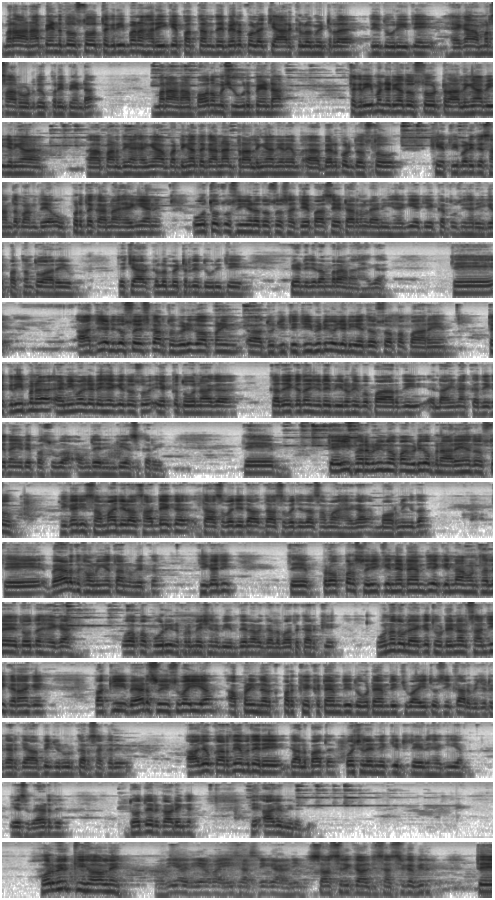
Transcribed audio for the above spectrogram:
ਮਰਾਣਾ ਪਿੰਡ ਦੋਸਤੋ, ਤਕਰੀਬਨ ਹਰੀਕੇ ਪੱਤਣ ਦੇ ਬਿਲਕੁਲ 4 ਕਿਲੋਮੀਟਰ ਦੀ ਦੂਰੀ ਤੇ ਹੈਗਾ ਅੰਮ੍ਰਿਤਸਰ ਰੋਡ ਦੇ ਉੱਪਰ ਹੀ ਪਿੰਡ ਆ। ਮਰਾਣਾ ਬਹੁਤ ਮਸ਼ਹੂਰ ਪਿੰਡ ਆ। ਤਕਰੀਬਨ ਜਿਹੜੀਆਂ ਦੋਸਤੋ, ਟਰਾਲੀਆਂ ਵੀ ਜਿਹੜੀਆਂ ਬਣਦੀਆਂ ਹੈਗੀਆਂ, ਵੱਡੀਆਂ ਦੁਕਾਨਾਂ, ਟਰਾਲੀਆਂ ਜਿਹੜੀਆਂ ਬਿਲਕੁਲ ਦੋਸਤੋ, ਖੇਤੀਬਾੜੀ ਦੇ ਸੰਦ ਬਣਦੇ ਆ, ਉੱਪਰ ਦੁਕਾਨਾਂ ਹੈਗੀਆਂ ਨੇ। ਉੱਥੋਂ ਤੁਸੀਂ ਜਿਹੜਾ ਦੋਸਤੋ, ਸੱਜੇ ਪਾਸੇ ਟਰਨ ਲੈਣੀ ਹੈਗੀ ਹੈ ਜੇਕਰ ਤੁਸੀਂ ਹਰੀਕੇ ਪੱਤਣ ਤੋਂ ਆ ਰਹੇ ਹੋ, ਤੇ 4 ਕਿਲੋਮੀਟਰ ਦੀ ਦੂਰੀ ਤੇ ਪਿੰਡ ਜਿਹੜਾ ਮਰਾਣਾ ਹੈਗਾ। ਤੇ ਅੱਜ ਜਿਹੜੀ ਦੋਸਤੋ, ਇਸ ਘਰ ਤੋਂ ਵੀਡੀਓ ਆਪਣੀ ਦੂਜੀ, ਤੀਜੀ ਵੀਡੀਓ ਜਿਹੜੀ ਹੈ ਦੋਸਤੋ, ਆਪਾਂ ਪਾ ਰਹੇ ਹਾਂ। ਤਕਰੀਬਨ ਐਨੀਮਲ ਜਿਹੜੇ ਹੈਗੇ ਦੋਸਤੋ, ਇੱਕ, ਦੋ ਨਗ ਕਦੇ ਕਦੇ ਜਿਹੜੇ ਵੀਰ ਹੋਣੀ ਵਪਾਰ ਦੀ ਲਾਈਨ ਆ ਕਦੇ ਕਦੇ ਜਿਹੜੇ ਪਸ਼ੂ ਆ, ਆਉਂਦੇ ਰਹਿੰਦੇ ਇਸ ਘਰੇ। ਤੇ 23 ਫਰਵਰੀ ਨੂੰ ਆਪਾਂ ਵੀਡੀਓ ਬਣਾ ਰਹੇ ਹਾਂ ਦੋਸਤੋ। ਠੀਕ ਹੈ ਜੀ, ਸਮਾਂ ਜਿਹੜਾ ਸਾਢੇ ਕੁ 10 ਵਜੇ ਦਾ 10 ਵਜੇ ਦਾ ਸਮਾਂ ਹੈਗਾ ਮਾਰਨਿੰਗ ਦਾ। ਤੇ ਵੈੜ ਦਿਖਾਉਣੀ ਹੈ ਤੁਹਾਨੂੰ ਇੱਕ। ਠੀਕ ਹੈ ਜੀ, ਤੇ ਪ੍ਰੋਪਰ ਸੂਈ ਕਿੰਨੇ ਟਾਈਮ ਦੀ ਹੈ, ਕਿੰਨਾ ਹੁਣ ਥੱਲੇ ਦੁੱਧ ਹੈਗਾ, ਉਹ ਆਪਾਂ ਪੂਰੀ ਇਨਫੋਰਮੇਸ਼ਨ ਵੀਰ ਦੇ ਨਾਲ ਗੱਲਬਾਤ ਕਰਕੇ, ਉਹਨਾਂ ਤੋਂ ਲੈ ਕੇ ਤੁਹਾਡੇ ਨਾਲ ਸਾਂਝੀ ਕਰਾਂਗੇ। ਬਾਕੀ ਵੈੜ ਸੂਈ ਸਵਾਈ ਆ ਆਪਣੀ ਨਰਕ ਪਰਖ ਇੱਕ ਟਾਈਮ ਦੀ ਦੋ ਟਾਈਮ ਦੀ ਚੁਵਾਈ ਤੁਸੀਂ ਘਰ ਵਿਜ਼ਿਟ ਕਰਕੇ ਆਪ ਵੀ ਜ਼ਰੂਰ ਕਰ ਸਕਦੇ ਹੋ। ਆਜੋ ਕਰਦੇ ਆ ਬਥੇਰੇ ਗੱਲਬਾਤ ਪੁੱਛ ਲੈਣੇ ਕੀ ਡਿਟੇਲ ਹੈਗੀ ਆ ਇਸ ਵੈੜ ਦੇ। ਦੁੱਧ ਦੇ ਰਿਕਾਰਡਿੰਗ ਤੇ ਆਜੋ ਵੀਰ ਜੀ। ਹੋਰ ਵੀਰ ਕੀ ਹਾਲ ਨੇ? ਵਧੀਆ ਵਧੀਆ ਭਾਈ ਸਤਿ ਸ੍ਰੀ ਅਕਾਲ ਜੀ। ਸਤਿ ਸ੍ਰੀ ਅਕਾਲ ਜੀ ਸਤਿ ਸ੍ਰੀ ਅਕਾਲ ਵੀਰ। ਤੇ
